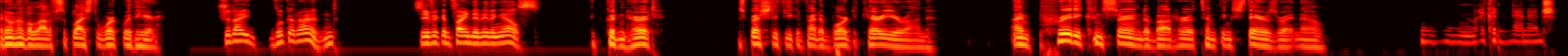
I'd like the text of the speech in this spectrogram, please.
I don't have a lot of supplies to work with here. Should I look around? See if I can find anything else? It couldn't hurt, especially if you can find a board to carry her on. I'm pretty concerned about her attempting stairs right now. mm, I could manage.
